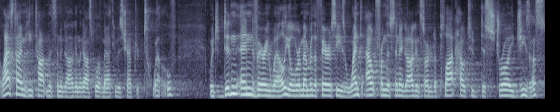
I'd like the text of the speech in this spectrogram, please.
The last time he taught in the synagogue in the Gospel of Matthew was chapter 12, which didn't end very well. You'll remember the Pharisees went out from the synagogue and started to plot how to destroy Jesus.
